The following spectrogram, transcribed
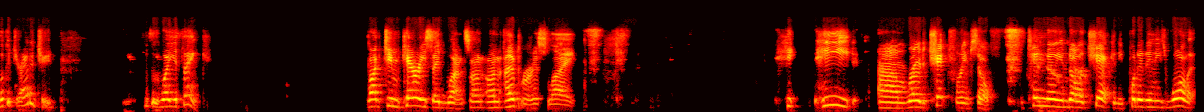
Look at your attitude. Look at the way you think. Like Jim Carrey said once on, on Oprah, it's like he he um, wrote a check for himself, a $10 million check, and he put it in his wallet.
